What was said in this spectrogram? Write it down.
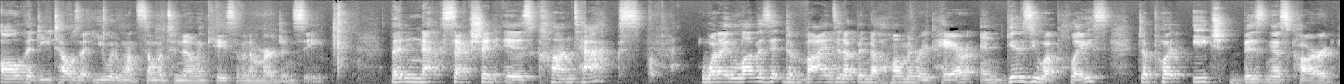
all the details that you would want someone to know in case of an emergency. The next section is contacts. What I love is it divides it up into home and repair and gives you a place to put each business card.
